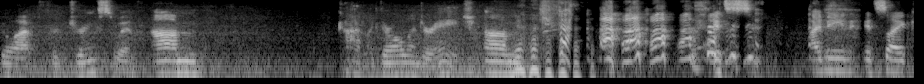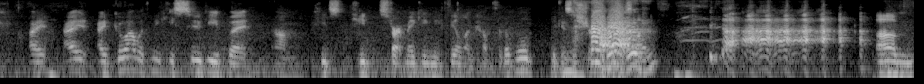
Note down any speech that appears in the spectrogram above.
go out for drinks with. Um, God, like they're all underage. Um, it's, I mean, it's like I I I'd go out with Mikisugi, but um, he'd he'd start making me feel uncomfortable because of Sherlock. um,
